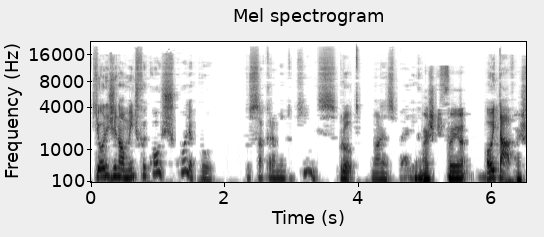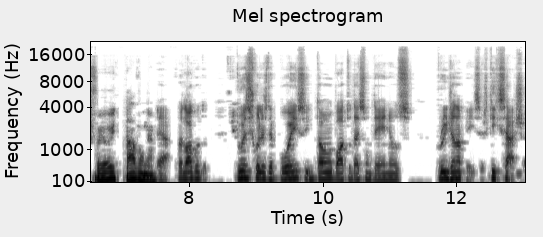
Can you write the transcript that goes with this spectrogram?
que originalmente foi qual escolha pro do Sacramento Kings pro New Orleans Pelicans? Acho que foi a... a oitava. Acho que foi a oitava, né? É, foi logo duas escolhas depois, então eu boto o Dyson Daniels pro Indiana Pacers. O que, que você acha?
